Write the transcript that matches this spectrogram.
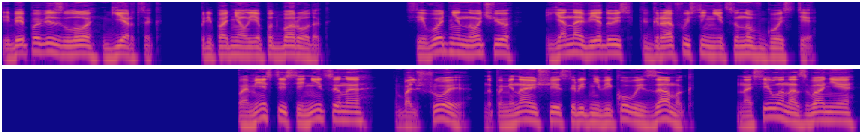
Тебе повезло, герцог, приподнял я подбородок. Сегодня ночью я наведаюсь к графу Синицыну в гости. Поместье Синицына, большое, напоминающее средневековый замок, носило название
